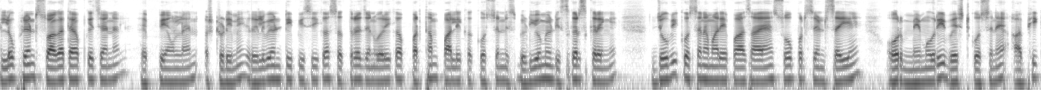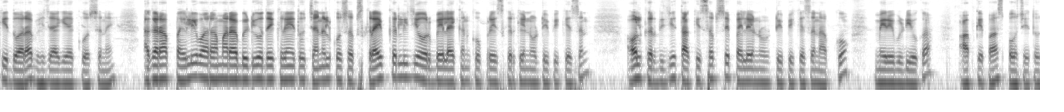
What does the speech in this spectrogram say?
हेलो फ्रेंड्स, स्वागत है आपके चैनल हैप्पी ऑनलाइन स्टडी में। रेलवे एन टीपीसी का 17 जनवरी का प्रथम पाली का क्वेश्चन इस वीडियो में डिस्कस करेंगे। जो भी क्वेश्चन हमारे पास आए हैं 100 परसेंट सही हैं और मेमोरी बेस्ड क्वेश्चन है, आप ही के द्वारा भेजा गया क्वेश्चन है। अगर आप पहली बार हमारा वीडियो देख रहे हैं तो चैनल को सब्सक्राइब कर लीजिए और बेलाइकन को प्रेस करके नोटिफिकेशन ऑल कर दीजिए, ताकि सबसे पहले नोटिफिकेशन आपको मेरे वीडियो का आपके पास पहुँचे। तो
